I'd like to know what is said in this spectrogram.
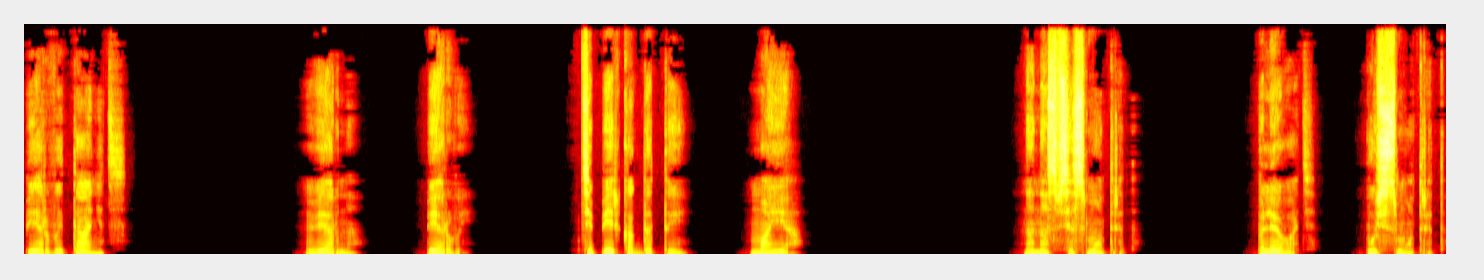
первый танец? Верно, первый. Теперь, когда ты моя. На нас все смотрят. Плевать, пусть смотрят.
